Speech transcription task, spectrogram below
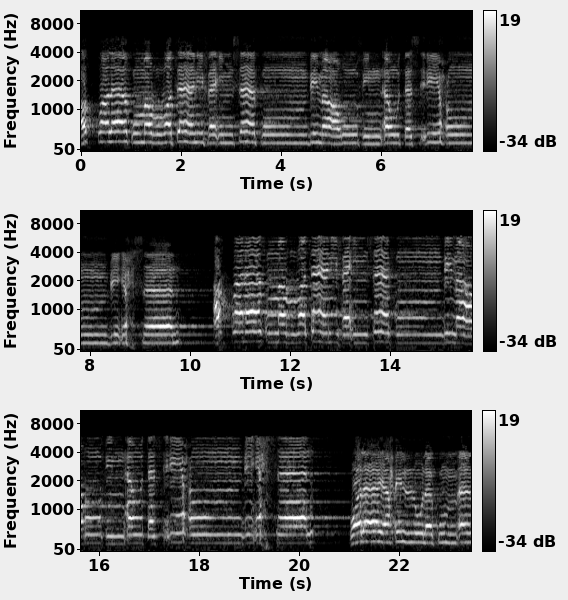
الطلاق مرتان فإمساكم بمعروف أو تسريح بإحسان. الطلاق مرتان فإمساك بمعروف أو تسريح بإحسان. ولا يحل لكم أن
